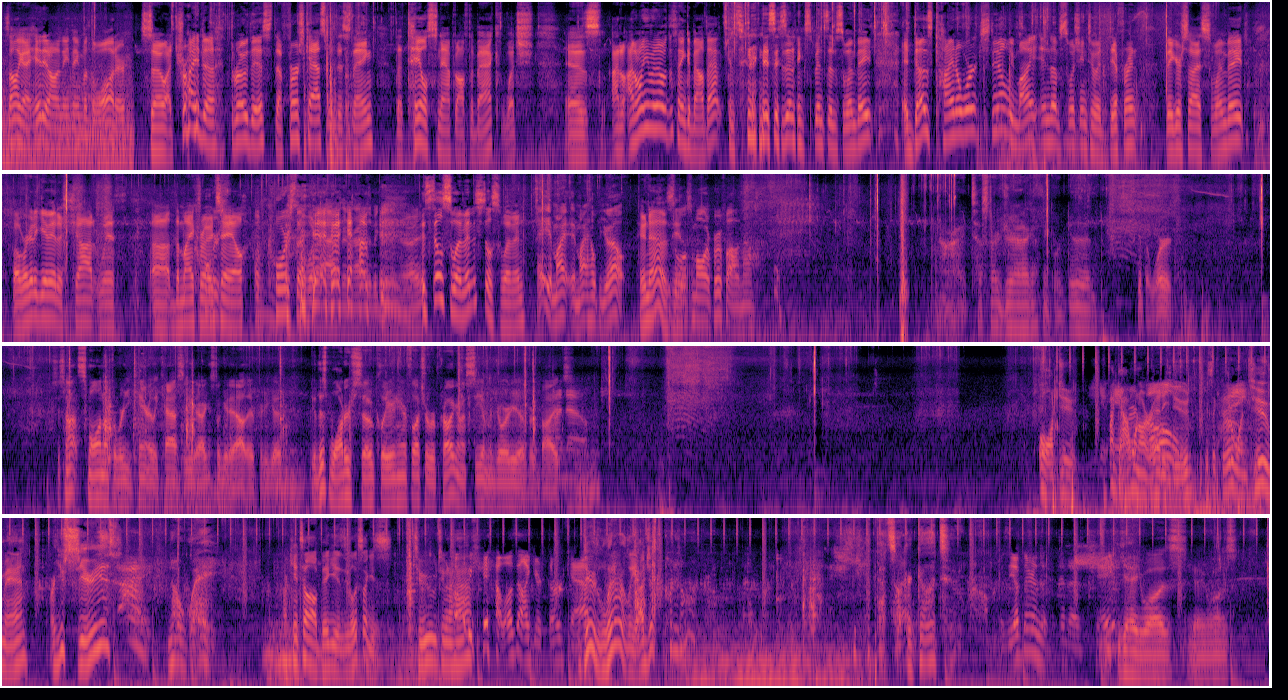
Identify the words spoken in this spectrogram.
It's not like I hit it on anything but the water. So I tried to throw this, the first cast with this thing, the tail snapped off the back, which is, I don't, I don't even know what to think about that, considering this is an expensive swim bait. It does kind of work still. We might end up switching to a different, bigger size swim bait, but we're gonna give it a shot with uh, the micro course. tail. Of course that would have happened Yeah. right at the beginning, right? It's still swimming. It's still swimming. hey, it might it might help you out. Who knows? It's a little smaller profile now. All right, test our drag. I think we're good. Let's get to work. It's just not small enough to where you can't really cast it either. I can still get it out there pretty good. Dude, this water's so clear in here, Fletcher. We're probably gonna see a majority of our I bites. know. Oh, dude. I got one already, Oh, dude. It's a good one too, man. Are you serious? No way. I can't tell how big he is. He looks like he's two, two and a oh, half. Oh, yeah. Was that like your third cast? Dude, literally, I just put it on, oh, bro. He hit that sucker good too. Bro. Was he up there in the in the shade? Yeah, he was. Yeah, he was.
